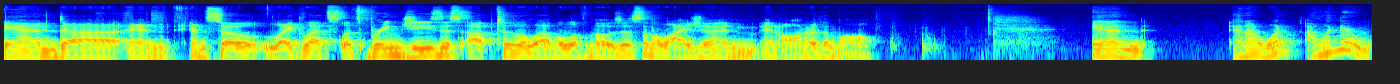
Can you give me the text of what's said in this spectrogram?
and uh, and and so like let's let's bring jesus up to the level of moses and elijah and, and honor them all and and i want i wonder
